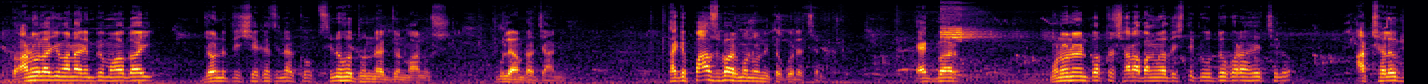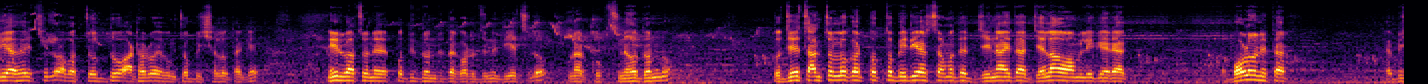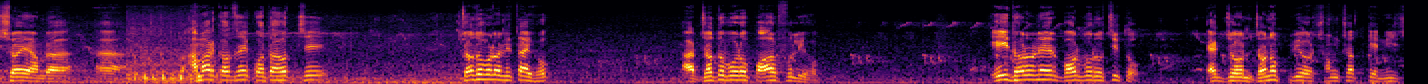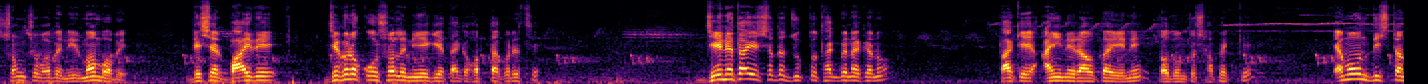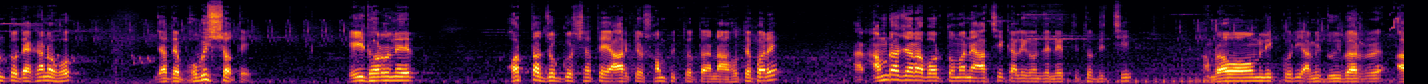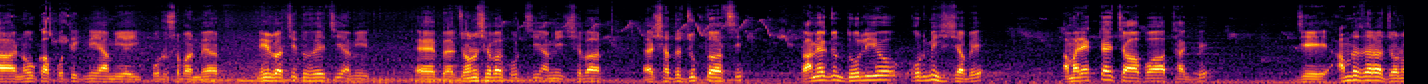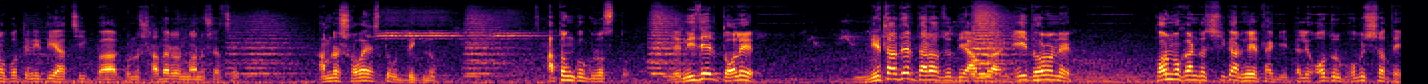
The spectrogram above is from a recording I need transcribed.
তো আনোলাজি মানার এমপি মহোদয় জননেত্রী শেখ হাসিনার খুব স্নেহধন্য একজন মানুষ বলে আমরা জানি। তাকে পাঁচবার মনোনীত করেছেন। একবার মনোনয়নপত্র সারা বাংলাদেশ থেকে উদ্ধ করা হয়েছিল, আট সালেও দেওয়া হয়েছিল, আবার চোদ্দ, আঠারো এবং চব্বিশ সালেও তাকে নির্বাচনে প্রতিদ্বন্দ্বিতা করার জন্য দিয়েছিল। ওনার খুব স্নেহধন্য। তো যে চাঞ্চল্যকর তথ্য বেরিয়ে আসছে আমাদের ঝিনাইদা জেলা আওয়ামী লীগের এক বড় নেতার বিষয়ে আমরা আমার কাছে কথা হচ্ছে, যত বড় নেতাই হোক আর যত বড় পাওয়ারফুলই হোক, এই ধরনের বর্বরচিত একজন জনপ্রিয় সংসদকে নৃশংসভাবে, নির্মমভাবে দেশের বাইরে যে কোনো কৌশলে নিয়ে গিয়ে তাকে হত্যা করেছে। যে নেতাই এর সাথে যুক্ত থাকবে না কেন, তাকে আইনের আওতায় এনে তদন্ত সাপেক্ষে এমন দৃষ্টান্ত দেখানো হোক যাতে ভবিষ্যতে এই ধরনের হত্যাযজ্ঞর সাথে আর কেউ সম্পৃক্ততা না হতে পারে। আর আমরা যারা বর্তমানে আছি, কালীগঞ্জে নেতৃত্ব দিচ্ছি, আমরাও আওয়ামী লীগ করি। আমি দুইবার নৌকা প্রতীক নিয়ে আমি এই পৌরসভার মেয়র নির্বাচিত হয়েছি। আমি জনসেবা করছি, আমি সেবার সাথে যুক্ত আছি। তো আমি একজন দলীয় কর্মী হিসাবে আমার একটাই চাওয়া পাওয়া থাকবে যে আমরা যারা জনপ্রতিনিধি আছি বা কোনো সাধারণ মানুষ আছে, আমরা সবাই আজকে উদ্বিগ্ন, আতঙ্কগ্রস্ত যে নিজের দলের নেতাদের দ্বারা যদি আমরা এই ধরনের কর্মকাণ্ড শিকার হয়ে থাকি, তাহলে অদূর ভবিষ্যতে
